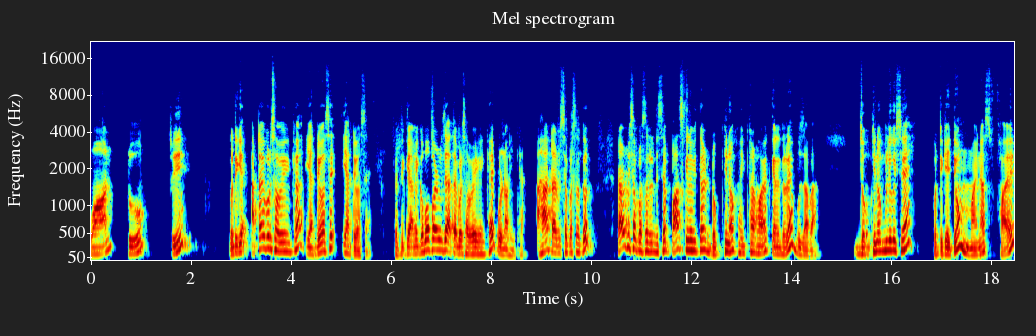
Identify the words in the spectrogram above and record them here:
ওৱান টু থ্ৰী গতিকে আটাইবোৰ স্বাভাৱিক সংখ্যা ইয়াতেও আছে ইয়াতেও আছে। গতিকে আমি ক'ব পাৰো যে আটাইবোৰ স্বাভাৱিক সংখ্যাই পূৰ্ণ সংখ্যা। আহা, তাৰ পিছৰ প্ৰশ্নটোত। তাৰ পিছৰ প্ৰশ্নটো দিছে, পাঁচ কিলোমিটাৰ দক্ষিণক সংখ্যাৰ সহায়ত কেনেদৰে বুজাবা? দক্ষিণক বুলি কৈছে, গতিকে এইটো মাইনাছ ফাইভ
